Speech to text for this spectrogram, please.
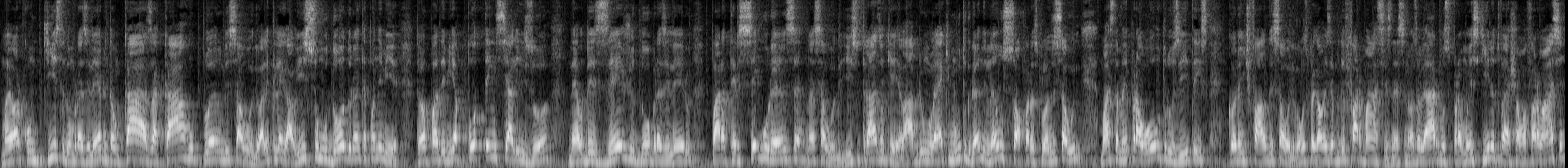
maior conquista de um brasileiro dinheiro, então casa, carro, plano de saúde. Olha que legal. Isso mudou durante a pandemia. Então a pandemia potencializou né, o desejo do brasileiro para ter segurança na saúde. Isso traz o quê? Ela abre um leque muito grande, não só para os planos de saúde, mas também para outros itens quando a gente fala de saúde. Vamos pegar um exemplo de farmácias, né? Se nós olharmos para uma esquina, tu vai achar uma farmácia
